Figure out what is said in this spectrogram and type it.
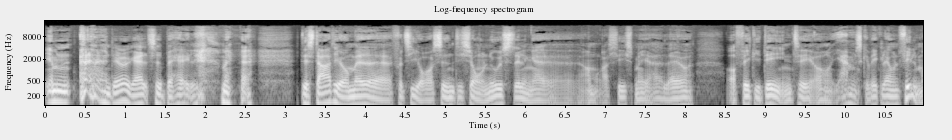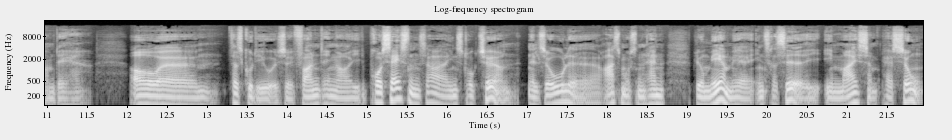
Jamen, det er jo ikke altid behageligt, men øh, det startede jo med øh, for 10 år siden, de så en udstilling af, øh, om racisme, jeg havde lavet, og fik ideen til, at jamen, skal vi ikke lave en film om det her? Og øh, så skulle de jo søge funding, og i processen så er instruktøren, Niels Ole Rasmussen, han blev mere og mere interesseret i, i mig som person,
